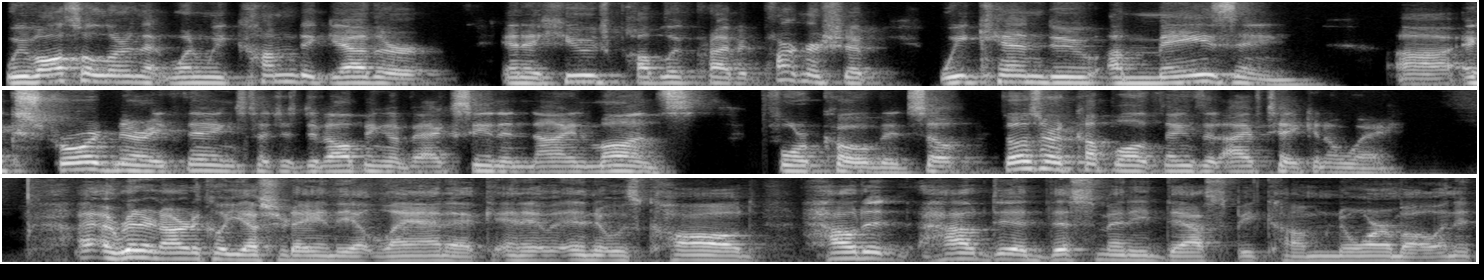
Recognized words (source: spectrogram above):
We've also learned that when we come together in a huge public private partnership, we can do amazing, uh, extraordinary things, such as developing a vaccine in nine months for COVID. So, those are a couple of things that I've taken away. I read an article yesterday in the Atlantic, and it, and it was called "How did How did this many deaths become normal?" And it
